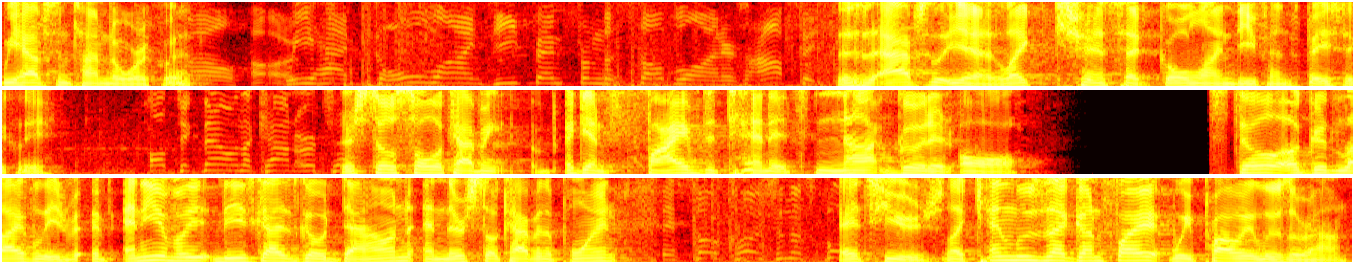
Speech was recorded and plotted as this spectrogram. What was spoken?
we have some time to work with. This is absolutely, yeah, like Chance said, goal line defense, basically. Optic now on the counter attack. They're still solo capping. Again, 5 to 10. It's not good at all. Still a good live lead. If any of these guys go down and they're still capping the point, it's huge. Like Ken loses that gunfight, we probably lose a round.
